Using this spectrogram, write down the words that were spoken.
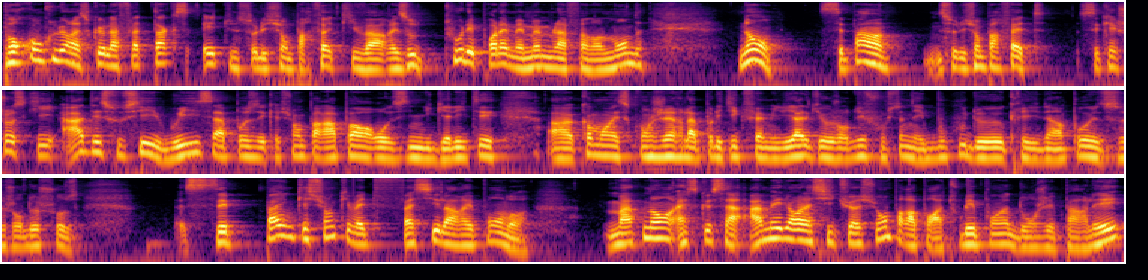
Pour conclure, est-ce que la flat tax est une solution parfaite qui va résoudre tous les problèmes et même la fin dans le monde? Non, c'est pas une solution parfaite c'est quelque chose qui a des soucis. Oui, ça pose des questions par rapport aux inégalités. Euh, comment est-ce qu'on gère la politique familiale qui aujourd'hui fonctionne avec beaucoup de crédits d'impôt et ce genre de choses? C'est pas une question qui va être facile à répondre. Maintenant, est-ce que ça améliore la situation par rapport à tous les points dont j'ai parlé,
